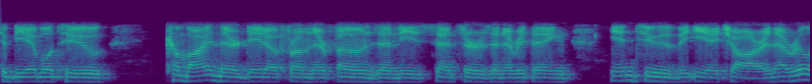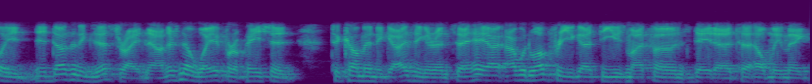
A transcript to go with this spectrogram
to be able to combine their data from their phones and these sensors and everything into the EHR. And that really, it doesn't exist right now. There's no way for a patient to come into Geisinger and say, hey, I, I would love for you guys to use my phone's data to help me make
